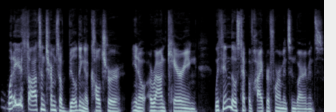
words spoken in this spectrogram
what are your thoughts in terms of building a culture, you know, around caring within those type of high performance environments?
